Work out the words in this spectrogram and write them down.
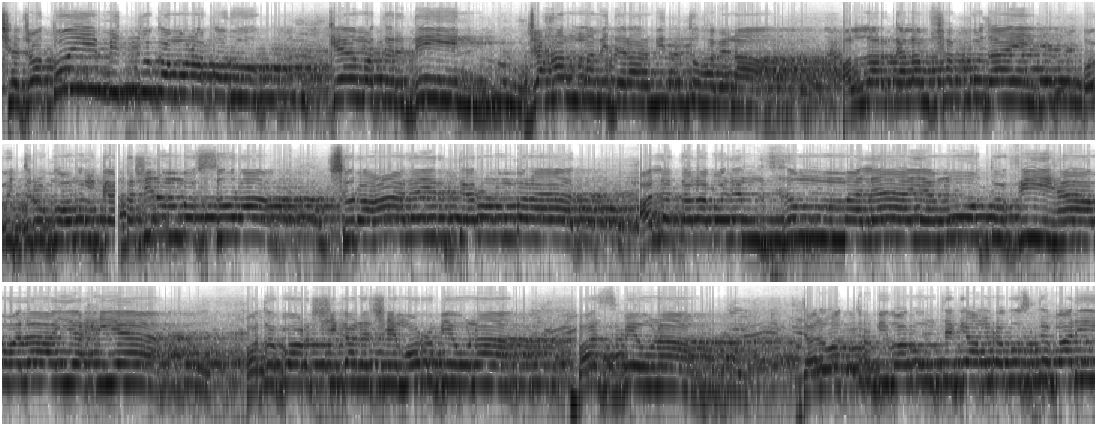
সে যতই মৃত্যু কামনা করুক, কেয়ামতের দিন জাহান্নামীদের আর মৃত্যু হবে না। আল্লাহর কালাম সাক্ষ্য দেয় পবিত্র গনুল কাতাশি নম্বর সুরা সুরা আলাইয়ের তেরো নম্বর আয়াত। আল্লাহ তাআলা বলেন ইয়াহইয়া। সেখানে সে মরবেও না, বাঁচবেও না। তাহলে অত্র বিবরণ থেকে আমরা বুঝতে পারি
